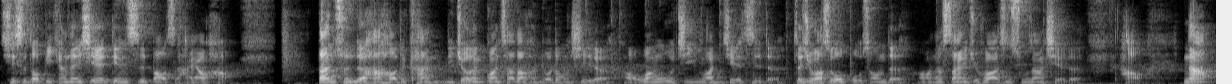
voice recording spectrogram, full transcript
其实都比看那些电视报纸还要好。单纯的好好的看，你就能观察到很多东西的。哦，万物静观皆智的这句话是我补充的。哦，那上一句话是书上写的。好，那。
